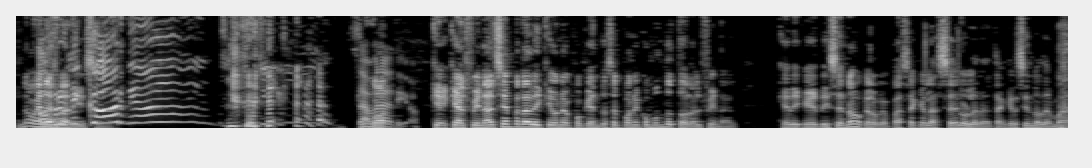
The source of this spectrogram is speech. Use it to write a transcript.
¡Hombre rarísima. Sabrá No. Dios. Que, que al final siempre era de que uno, porque entonces ponen como un doctor al final. Que, dice, no, que lo que pasa es que las células están creciendo de más.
